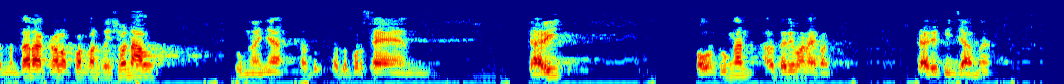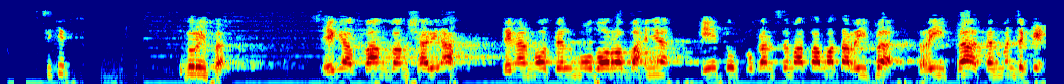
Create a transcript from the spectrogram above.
Sementara kalau bank konvensional, bunganya 1 persen. Dari keuntungan atau dari mana ya Dari pinjaman. Sedikit. Itu riba. Sehingga bank-bank syariah dengan model mudharabahnya itu bukan semata-mata riba, riba dan mencekik.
